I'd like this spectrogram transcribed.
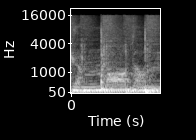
make them all the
